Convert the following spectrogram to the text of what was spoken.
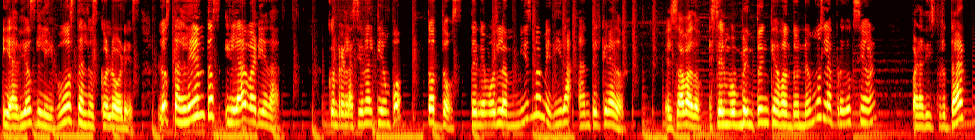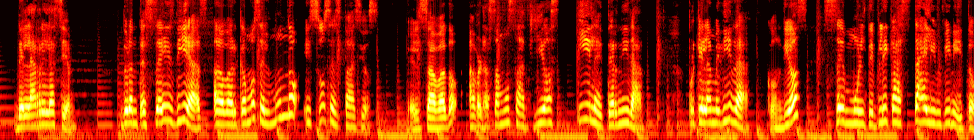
Y a Dios le gustan los colores, los talentos y la variedad. Con relación al tiempo, todos tenemos la misma medida ante el Creador. El sábado es el momento en que abandonamos la producción para disfrutar de la relación. Durante seis días abarcamos el mundo y sus espacios. El sábado abrazamos a Dios y la eternidad, porque la medida con Dios se multiplica hasta el infinito.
